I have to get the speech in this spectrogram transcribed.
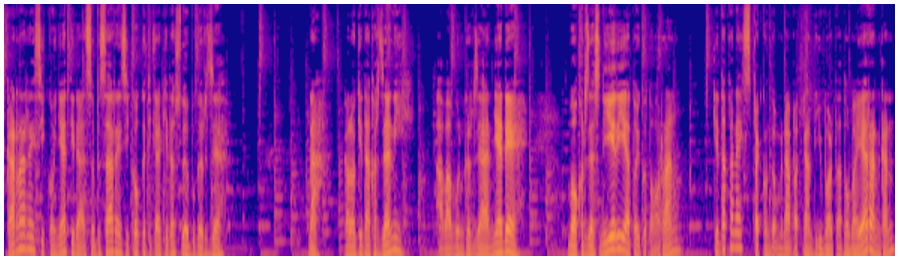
Karena resikonya tidak sebesar resiko ketika kita sudah bekerja. Nah, kalau kita kerja nih, apa pun kerjaannya deh, mau kerja sendiri atau ikut orang, kita kan expect untuk mendapatkan reward atau bayaran kan?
